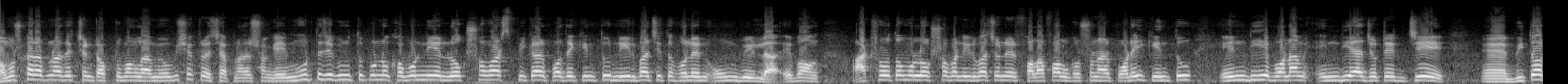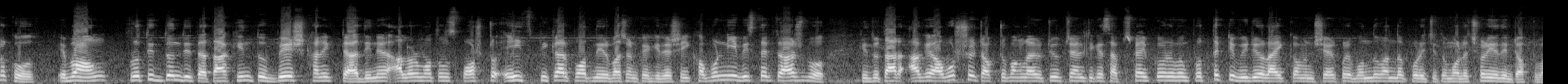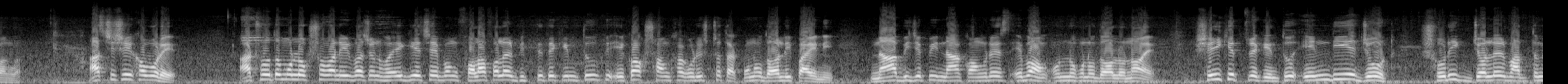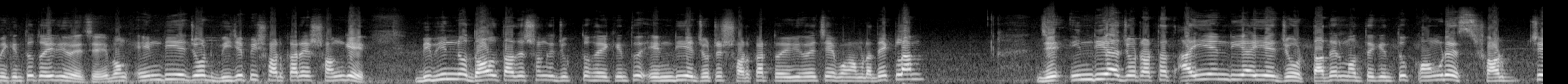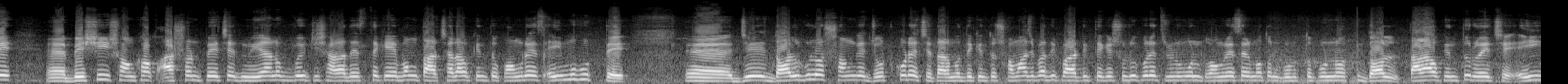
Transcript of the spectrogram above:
নমস্কার, আপনারা দেখছেন টক টু বাংলা। আমি অভিষেক রয়েছে আপনাদের সঙ্গে। এই মুহূর্তে যে গুরুত্বপূর্ণ খবর নিয়ে লোকসভার স্পিকার পদে কিন্তু নির্বাচিত হলেন ওম বিড়লা এবং আঠারোতম লোকসভা নির্বাচনের ফলাফল ঘোষণার পরেই কিন্তু এনডিএ বনাম ইন্ডিয়া জোটের যে বিতর্ক এবং প্রতিদ্বন্দ্বিতা, তা কিন্তু বেশ খানিকটা দিনের আলোর মতন স্পষ্ট এই স্পিকার পদ নির্বাচনকে ঘিরে। সেই খবর নিয়ে বিস্তারিত আসব কিন্তু তার আগে অবশ্যই টক টু বাংলা ইউটিউব চ্যানেলটিকে সাবস্ক্রাইব করুন এবং প্রত্যেকটি ভিডিও লাইক কমেন্ট শেয়ার করে বন্ধুবান্ধব পরিচিত মহলে ছড়িয়ে দিন টক টু বাংলা আসছি সেই খবরে। আঠারোতম লোকসভা নির্বাচন হয়ে গিয়েছে এবং ফলাফলের ভিত্তিতে কিন্তু একক সংখ্যাগরিষ্ঠতা কোনো দলই পায়নি। না বিজেপি, না কংগ্রেস এবং অন্য কোনো দলও নয়। সেই ক্ষেত্রে কিন্তু এনডিএ জোট শরিক জলের মাধ্যমে কিন্তু তৈরি হয়েছে এবং এনডিএ জোট বিজেপি সরকারের সঙ্গে বিভিন্ন দল তাদের সঙ্গে যুক্ত হয়ে কিন্তু এনডিএ জোটের সরকার তৈরি হয়েছে এবং আমরা দেখলাম যে ইন্ডিয়া জোট অর্থাৎ আইএনডিআই এ জোট, তাদের মধ্যে কিন্তু কংগ্রেস সবচেয়ে বেশি সংখ্যক আসন পেয়েছে নিরানব্বইটি সারা দেশ থেকে এবং তাছাড়াও কিন্তু কংগ্রেস এই মুহূর্তে যে দলগুলোর সঙ্গে জোট করেছে, তার মধ্যে কিন্তু সমাজবাদী পার্টি থেকে শুরু করে তৃণমূল কংগ্রেসের মতন গুরুত্বপূর্ণ দল, তারাও কিন্তু রয়েছে এই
